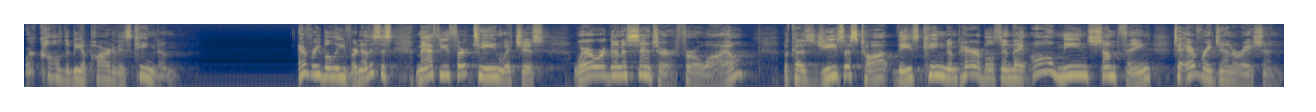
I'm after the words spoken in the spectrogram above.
We're called to be a part of his kingdom. Every believer. Now, this is Matthew 13, which is where we're going to center for a while because Jesus taught these kingdom parables and they all mean something to every generation.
